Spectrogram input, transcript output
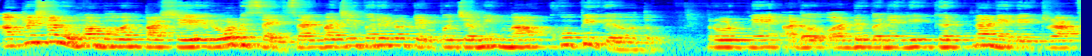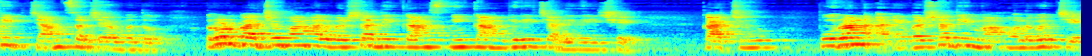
અંકલેશ્વર ઉમા ભવન પાસે રોડ સાઈડ શાકભાજી ભરેલો ટેમ્પો જમીનમાં ખૂંપી ગયો હતો. રોડને અડોઅડ બનેલી ઘટનાને લઈ ટ્રાફિક જામ સર્જાયો હતો. રોડ બાજુમાં હાલ વરસાદી કાંસની કામગીરી ચાલી રહી છે. કાચું, પુરાણ અને વરસાદી માહોલ વચ્ચે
